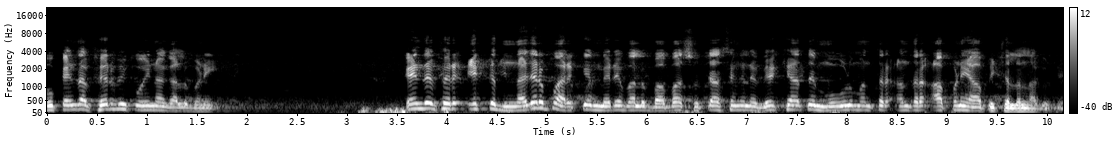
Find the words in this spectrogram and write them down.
ਉਹ ਕਹਿੰਦਾ, ਫਿਰ ਵੀ ਕੋਈ ਨਾ ਗੱਲ ਬਣੀ। ਕਹਿੰਦੇ, ਫਿਰ ਇੱਕ ਨਜ਼ਰ ਭਰ ਕੇ ਮੇਰੇ ਵੱਲ ਬਾਬਾ ਸੁੱਚਾ ਸਿੰਘ ਨੇ ਵੇਖਿਆ ਤੇ ਮੂਲ ਮੰਤਰ ਅੰਦਰ ਆਪਣੇ ਆਪ ਹੀ ਚੱਲਣ ਲੱਗ ਪਿਆ।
